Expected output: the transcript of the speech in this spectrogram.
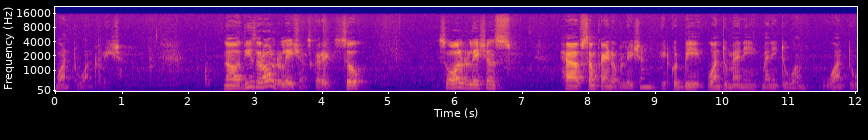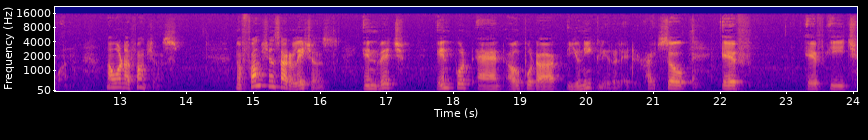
one-to-one -one relation. Now these are all relations, correct? So, so all relations have some kind of relation. It could be one to many, many to one, one to one. Now what are functions? Now functions are relations in which input and output are uniquely related, right? So if if each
